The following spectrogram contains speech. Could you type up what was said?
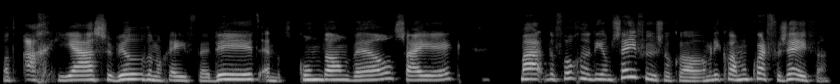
Want ach ja, ze wilde nog even dit en dat komt dan wel, zei ik. Maar de volgende die om zeven uur zou komen, die kwam om kwart voor zeven.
